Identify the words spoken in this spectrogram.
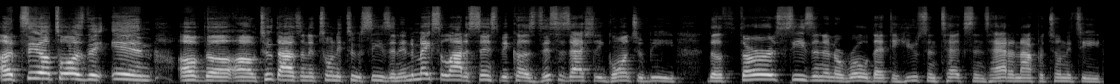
until towards the end of the uh, 2022 season. And it makes a lot of sense because this is actually going to be the third season in a row that the Houston Texans had an opportunity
